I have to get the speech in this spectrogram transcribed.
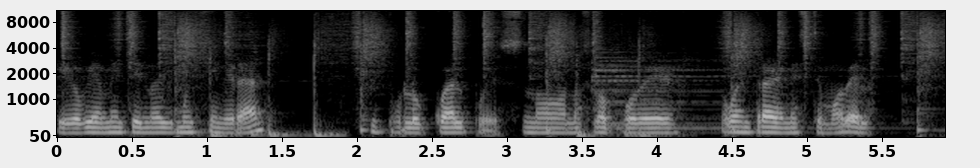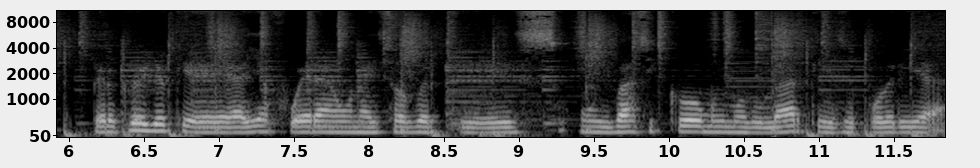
que obviamente no es muy general, y por lo cual pues no, no se va a poder entrar en este modelo pero creo yo que allá afuera un software que es muy básico, muy modular, que se podría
